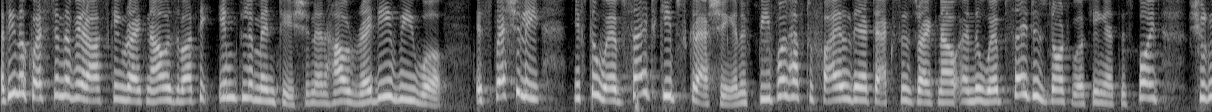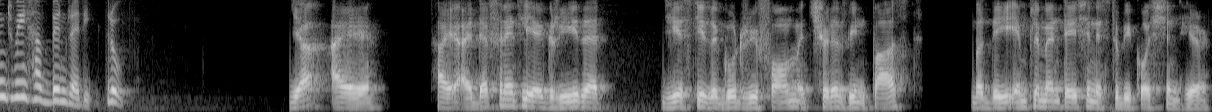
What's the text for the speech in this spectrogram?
I think the question that we're asking right now is about the implementation and how ready we were, especially if the website keeps crashing and if people have to file their taxes right now and the website is not working at this point, shouldn't we have been ready? Dhruv. Yeah, I, I, I definitely agree that GST is a good reform. It should have been passed, but the implementation is to be questioned here.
